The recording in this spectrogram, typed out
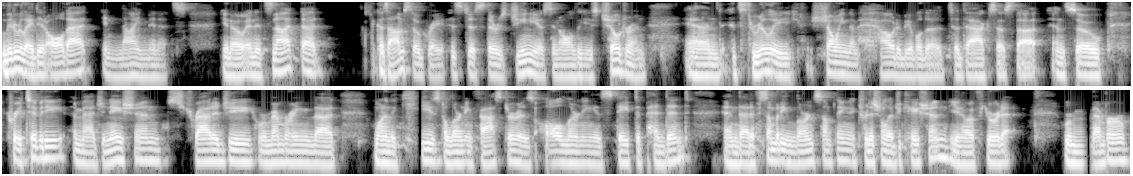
Literally, I did all that in nine minutes, you know, and it's not that because I'm so great. It's just there's genius in all these children and it's really showing them how to be able to, to, to, access that and so creativity imagination strategy remembering that one of the keys to learning faster is all learning is state dependent and that if somebody learns something in traditional education you know if you were to remember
